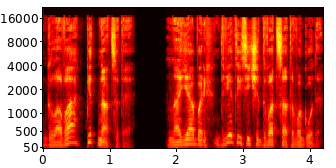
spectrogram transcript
Глава 15. Ноябрь 2020 года.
